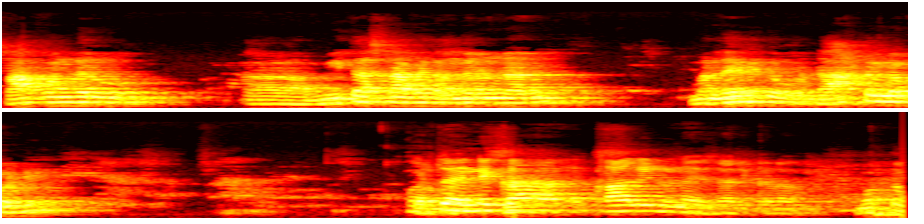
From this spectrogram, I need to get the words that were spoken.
స్టాఫ్ అందరూ మిగతా స్టాఫ్ అయితే అందరూ ఉన్నారు. మన దగ్గర ఒక డాక్టర్లు ఒకటి. మొత్తం ఎన్ని ఖాళీలు ఉన్నాయి సార్ ఇక్కడ? మొత్తం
